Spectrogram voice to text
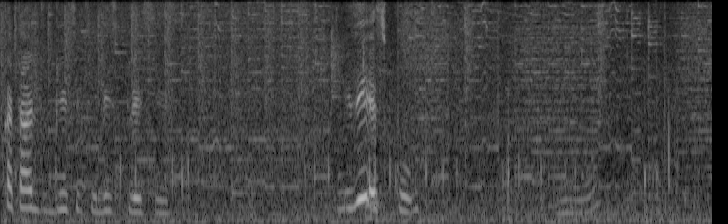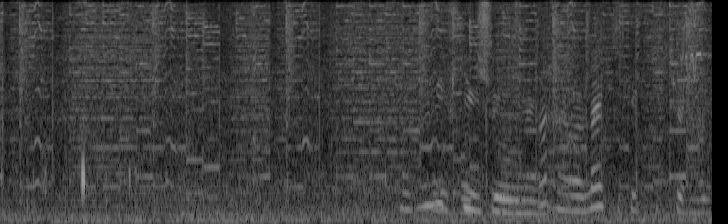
Look at how beautiful this place is. Is it a school? It's really cute. Ah, I would like to take pictures here.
